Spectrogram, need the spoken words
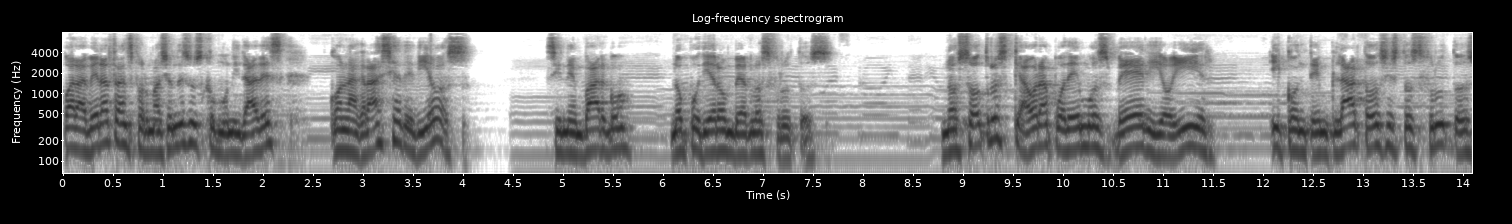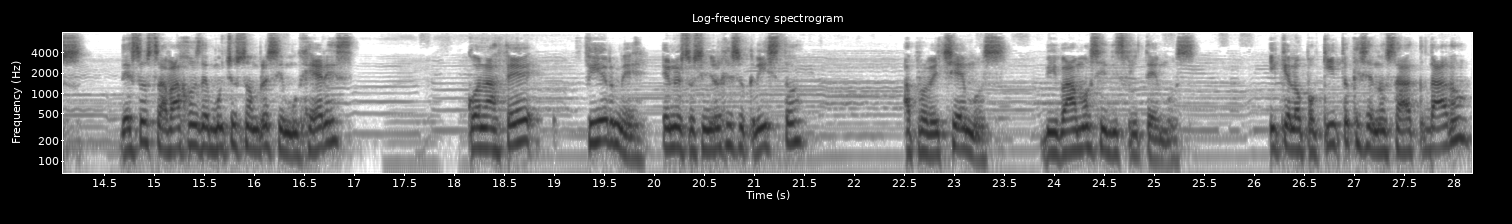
para ver la transformación de sus comunidades con la gracia de Dios. Sin embargo, no pudieron ver los frutos. Nosotros que ahora podemos ver y oír y contemplar todos estos frutos de estos trabajos de muchos hombres y mujeres, con la fe firme en nuestro Señor Jesucristo, aprovechemos, vivamos y disfrutemos, y que lo poquito que se nos ha dado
